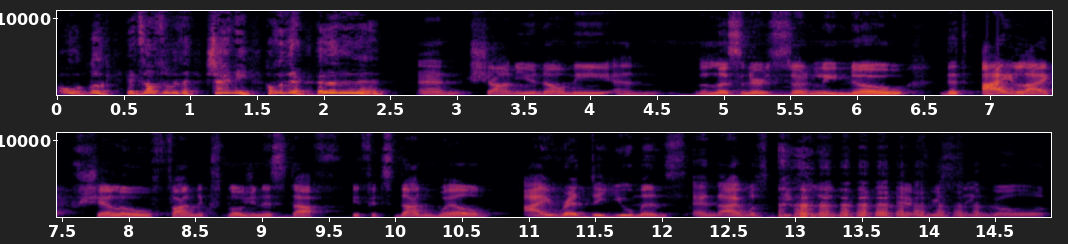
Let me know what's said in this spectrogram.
Oh, look, it's also with a shiny over there. And Sean, you know me, and the listeners certainly know that I like shallow, fun, explosionist stuff if it's done well. I read the humans and I was giggling every single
